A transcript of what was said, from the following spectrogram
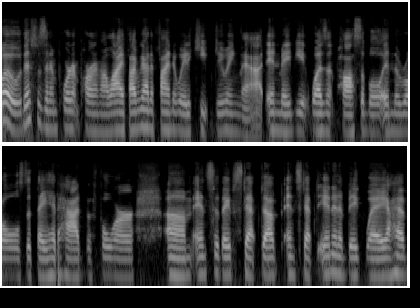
whoa, this was an important part of my life. I've got to find a way to keep doing that. And maybe it wasn't possible in the roles that they had had before. Um, and so they've stepped up and stepped in in a big way. I have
